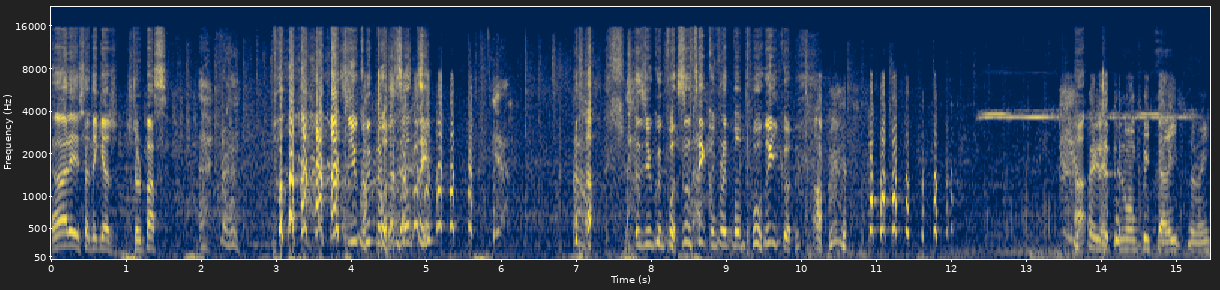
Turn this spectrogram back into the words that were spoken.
Allez, ça dégage, je te le passe. Vas-y, coup de poing sauté Vas-y, coup de poing sauté complètement pourri quoi Oh, il a tellement pris de tarif, le mec.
